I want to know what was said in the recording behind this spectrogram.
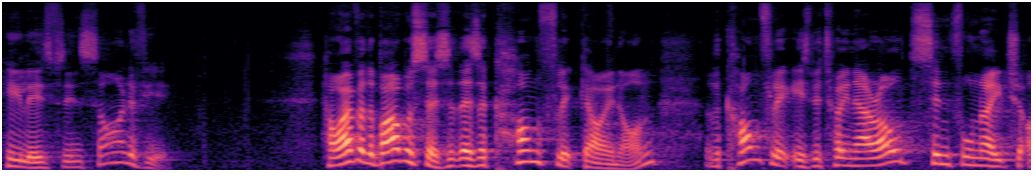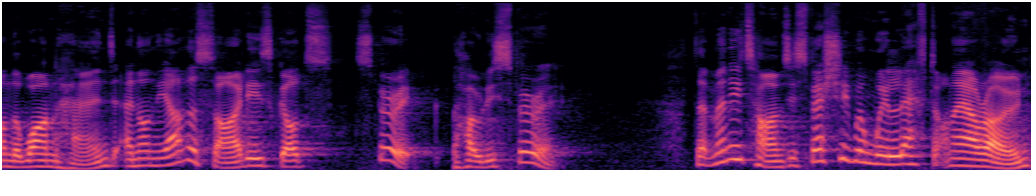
He lives inside of you. However, the Bible says that there's a conflict going on. The conflict is between our old sinful nature on the one hand, and on the other side is God's Spirit, the Holy Spirit. That many times, especially when we're left on our own,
